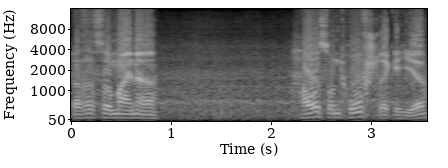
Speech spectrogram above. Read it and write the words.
Das ist so meine Haus- und Hofstrecke hier.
